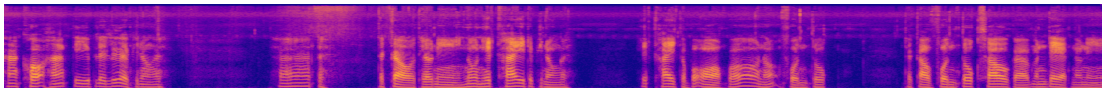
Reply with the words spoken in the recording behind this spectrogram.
หาเคาะหาตีไปเรื่อยๆพี่น้องเลยถ้าแต่ แต่เก่าแถวนี้โน่นเฮ็ดไข่ได้พี่น้องเลยเฮ็ดไข่กับบ่ออกบ่เนาะฝนตก แต่เก่าฝนตกเศร้ากับมันแดดเนาะนี้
